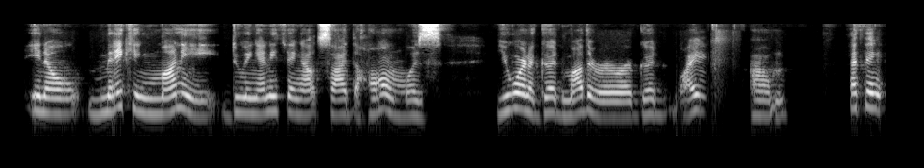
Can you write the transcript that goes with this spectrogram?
you know making money doing anything outside the home was you weren't a good mother or a good wife. Um, i think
